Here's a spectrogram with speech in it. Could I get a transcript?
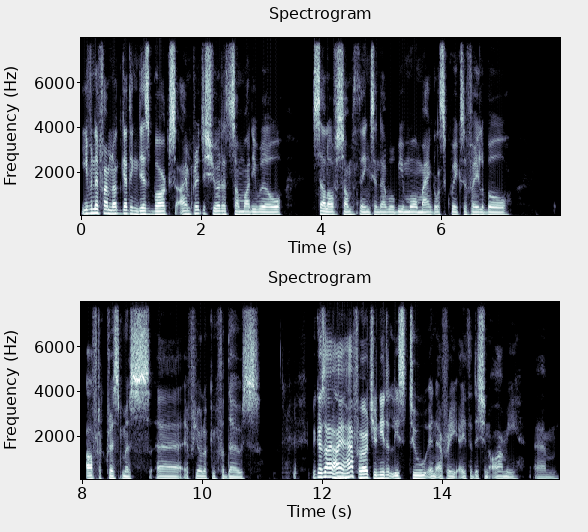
even if I'm not getting this box, I'm pretty sure that somebody will sell off some things, and there will be more mangler squigs available after Christmas uh, if you're looking for those. Because I, mm-hmm. I, have heard you need at least two in every 8th edition army. Um,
